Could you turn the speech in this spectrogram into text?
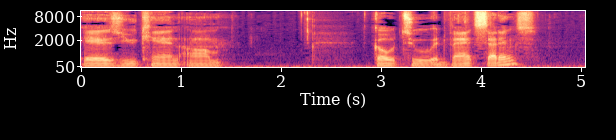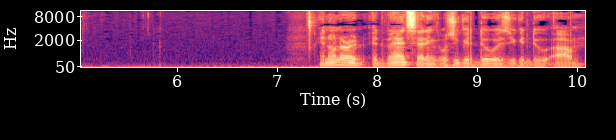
is you can um, go to Advanced Settings. And under Advanced Settings, what you could do is you can do um,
